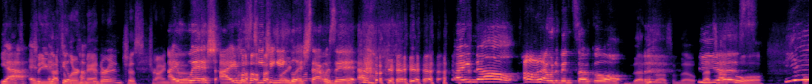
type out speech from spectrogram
Yeah, so you and got to learn. Mandarin just trying to. I wish I was teaching like- English. That was it. okay, I know. Oh, that would have been so cool. that is awesome though. That's Yes. how cool. Yay. Well,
